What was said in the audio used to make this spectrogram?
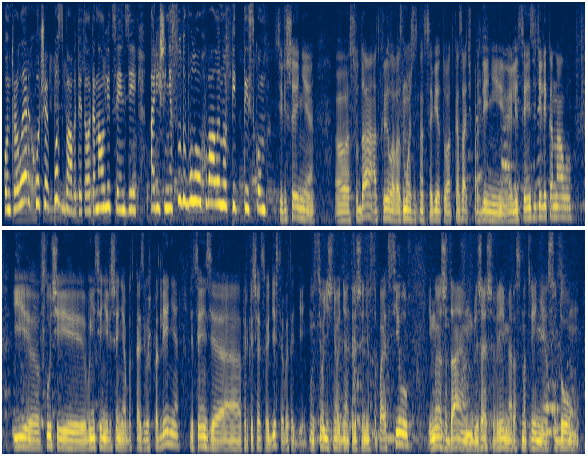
контролер хоче позбавити телеканал ліцензії, а рішення суду було ухвалено під тиском. Решение э, суда открыло возможность Надсовету отказать в продлении лицензии телеканалу. И э, в случае вынесения решения об отказе в их продлении, лицензия прекращает свои действия в этот день. Ну, с сегодняшнего дня это решение вступает в силу, и мы ожидаем в ближайшее время рассмотрения судом э,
